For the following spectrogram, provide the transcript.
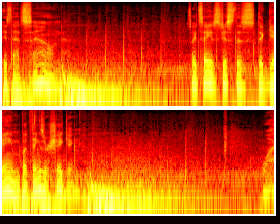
is that sound? So I'd say it's just this the game, but things are shaking. What?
